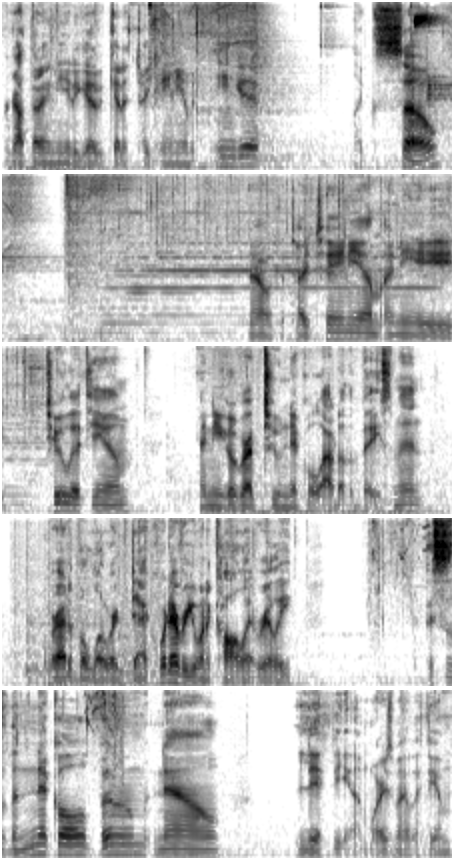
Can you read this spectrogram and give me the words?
Forgot that I needed to go get a titanium ingot. Like so. Now with the titanium, I need two lithium. I need to go grab two nickel out of the basement. Or out of the lower deck, whatever you want to call it, really. This is the nickel. Boom. Now, lithium. Where's my lithium?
